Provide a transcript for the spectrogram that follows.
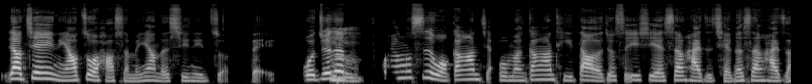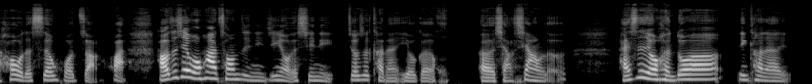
要建议你要做好什么样的心理准备？我觉得光是我刚刚讲，我们刚刚提到的，就是一些生孩子前跟生孩子后的生活转换。好，这些文化冲击你已经有了心理，就是可能有个呃想象了，还是有很多你可能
